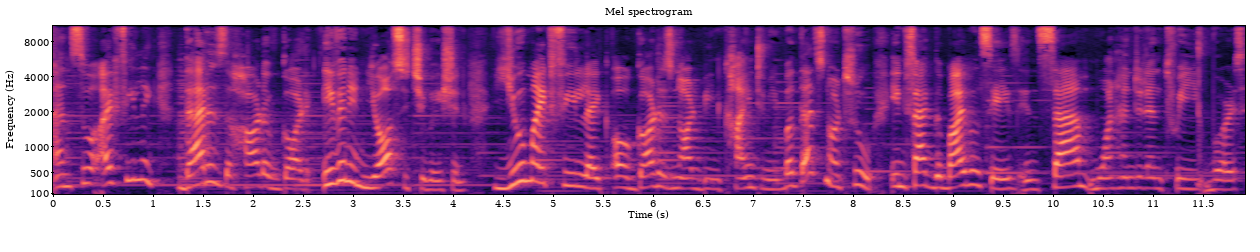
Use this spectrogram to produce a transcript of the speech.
And so i feel like that is the heart of god. Even in your situation you might feel like oh god has not been kind to me. But that's not true. In fact the bible says in psalm 103 verse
